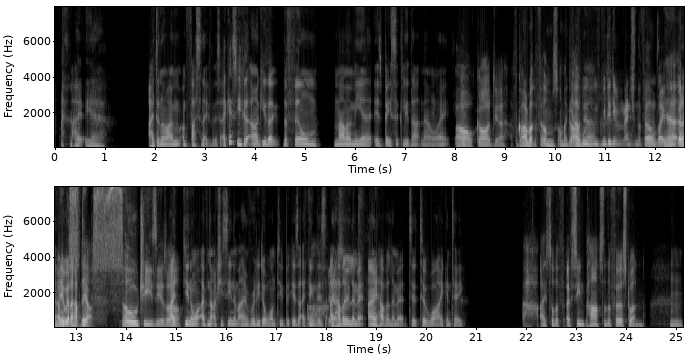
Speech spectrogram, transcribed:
I yeah. I don't know. I'm I'm fascinated with this. I guess you could argue that the film Mamma Mia is basically that now, right? Oh God, yeah. I forgot about the films. Oh my Yeah, God, we, yeah. we, we didn't even mention the films. Like, yeah, we've got to, and we're gonna was- have they to. are so cheesy as I, well. you know what? I've not actually seen them, and I really don't want to because I think Oh, there's. I yeah, have a limit. I have a limit to, to what I can take. I saw the. I've seen parts of the first one, Mhm.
